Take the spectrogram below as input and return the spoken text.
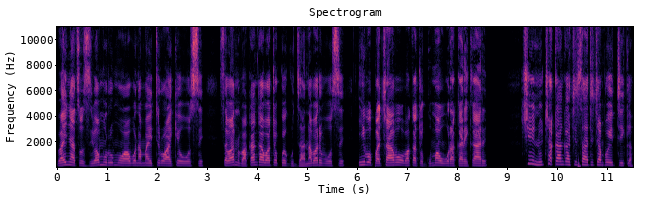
vainyatsoziva murume wavo namaitiro ake ose savanhu vakanga vatokwegudzana vari vose. Ivo pachavo vakatogumaura kare kare. Chinhu chakanga chisati chamboitika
